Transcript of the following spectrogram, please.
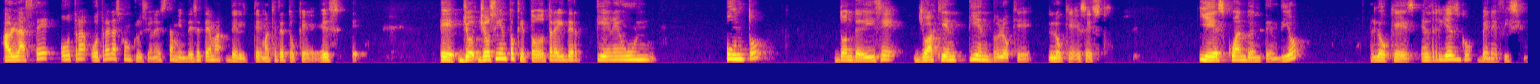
Hablaste, otra, otra de las conclusiones también de ese tema, del tema que te toqué, es, eh, yo, yo siento que todo trader tiene un punto donde dice, yo aquí entiendo lo que, lo que es esto. Y es cuando entendió lo que es el riesgo-beneficio.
